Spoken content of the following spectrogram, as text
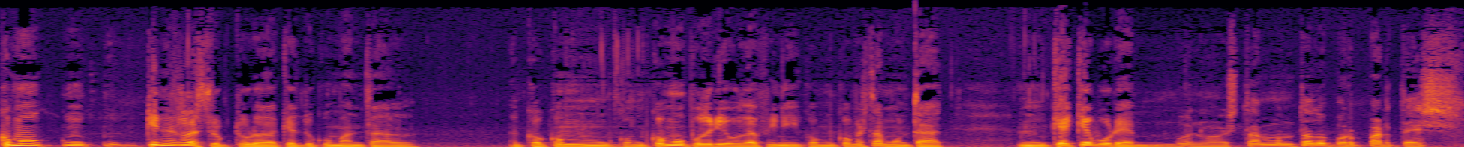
Com, quina és l'estructura d'aquest documental? Com, com, com, ho podríeu definir? Com, com està muntat? Què, què veurem? Bueno, está montado por partes.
